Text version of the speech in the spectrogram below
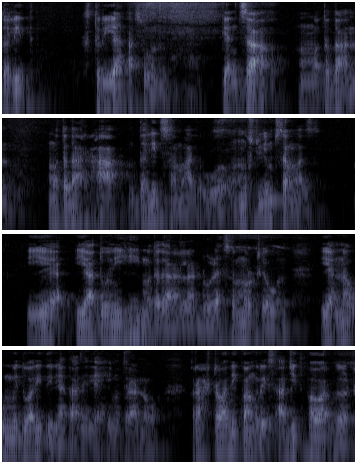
दलित स्त्रिया असून त्यांचा मतदान मतदार हा दलित समाज व मुस्लिम समाज या या दोन्हीही मतदाराला डोळ्यासमोर ठेवून यांना उमेदवारी देण्यात आलेली आहे मित्रांनो. राष्ट्रवादी काँग्रेस अजित पवार गट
